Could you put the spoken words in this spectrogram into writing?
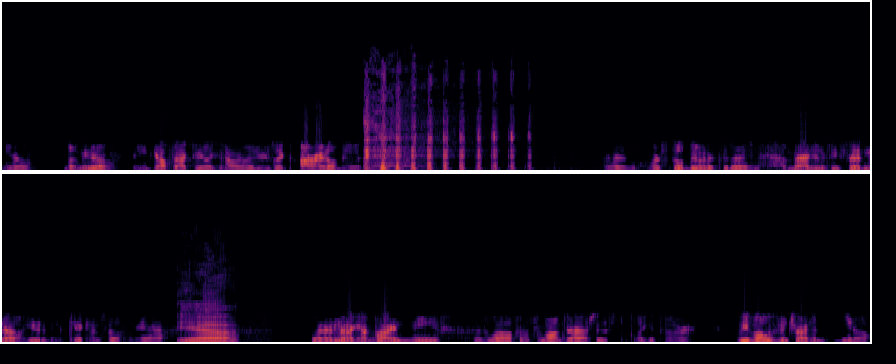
You know, let me know. And he got back to me like an hour later. He's like, all right, I'll do it. and we're still doing it today. Imagine if he said no, he would have been kicking himself in the ass. yeah. But and then I got Brian Deneve as well from From Autumn to Ashes to play guitar. We've always been trying to, you know,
